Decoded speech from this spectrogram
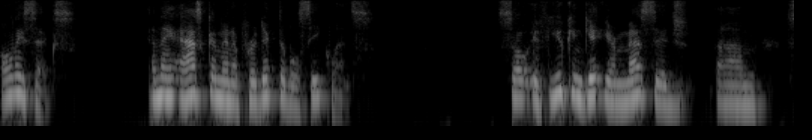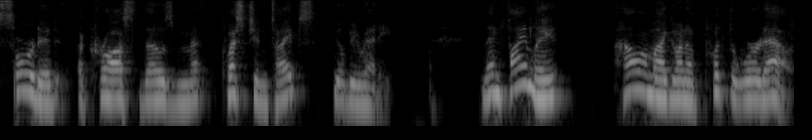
only six. And they ask them in a predictable sequence. So if you can get your message um, sorted across those question types, you'll be ready. And then finally, how am I going to put the word out?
